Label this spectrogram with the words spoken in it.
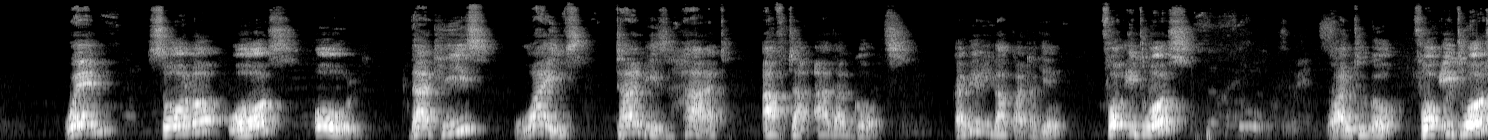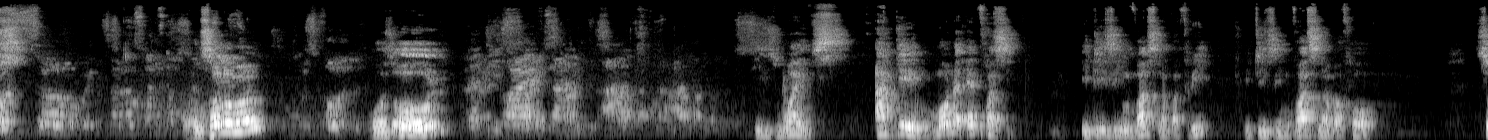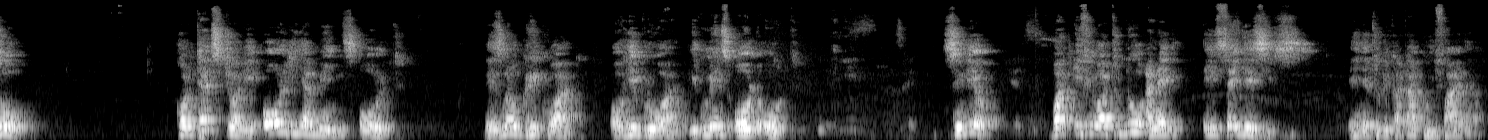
when Solo was old that his wives turned his heart after other gods. Can we read that part again? For it was one to go. For it was when Solomon was old, his wives. Again, more emphasis. It is in verse number three, it is in verse number four. So, contextually, old here means old. There's no Greek word or Hebrew word. It means old, old. Sindio? But if you were to do an exegesis, yenye tulikataa kuifanya,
